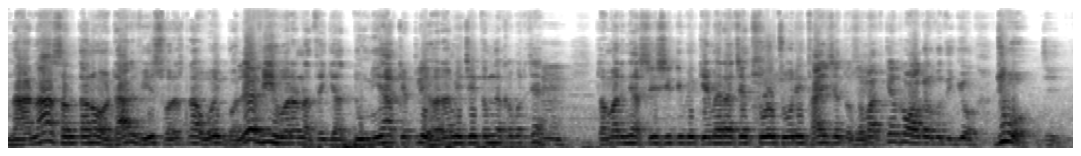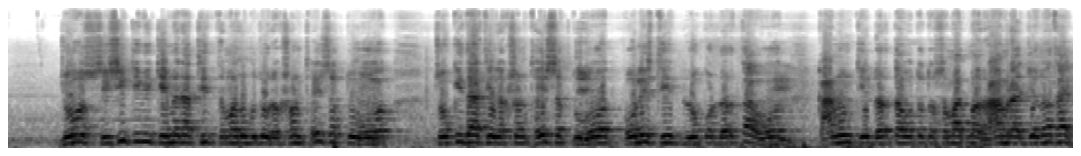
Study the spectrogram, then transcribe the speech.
નાના સંતાનો અઢાર વીસ વર્ષના હોય ભલે વીસ વર્ષના થઈ ગયા દુનિયા કેટલી હરામી છે તમને ખબર છે? તમારે ત્યાં સીસીટીવી કેમેરા છે તો ચોરી થાય છે તો સમાજ કેટલો આગળ વધી ગયો? જુઓ. જી. સીસીટીવી કેમેરાથી જ તમારું બધું રક્ષણ થઈ શકતું હોત ચોકીદારથી રક્ષણ થઈ શકતું હોત પોલીસથી લોકો ડરતા હોત કાનૂનથી ડરતા હોત તો સમાજમાં રામ રાજ્ય ન થાય.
